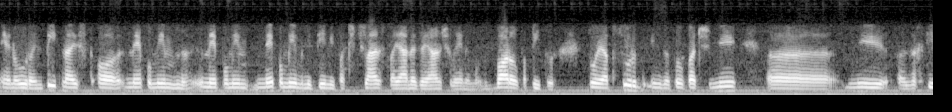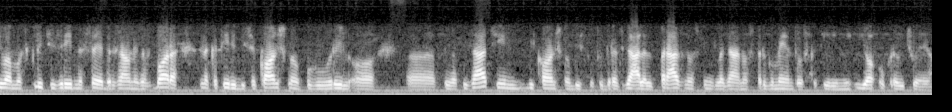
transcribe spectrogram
1 uro in 15 o nepomembni, nepomembni, nepomembni temi pač članstva Janeza Janša v enem od odborov, pa Pitur. To je absurd in zato pač mi, uh, mi zahtevamo sklic izredne seje državnega zbora, na kateri bi se končno pogovorili o uh, privatizaciji in bi končno v bistvu tudi razgalili praznost in zlaganost argumentov, s katerimi jo upravičujejo.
